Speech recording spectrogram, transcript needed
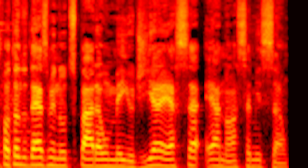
Faltando 10 minutos para o meio-dia, essa é a nossa missão.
